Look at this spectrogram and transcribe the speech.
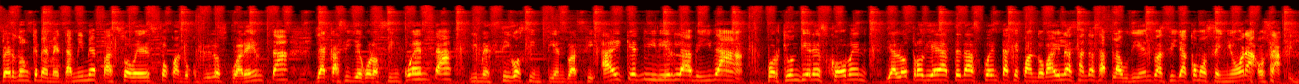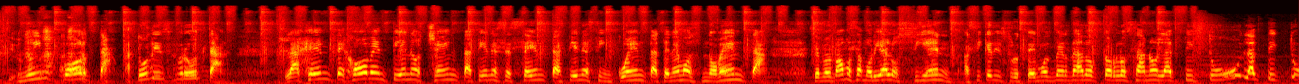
Perdón que me meta. A mí me pasó esto cuando cumplí los 40, ya casi llego a los 50 y me sigo sintiendo así. Hay que vivir la vida, porque un día eres joven y al otro día ya te das cuenta que cuando bailas andas aplaudiendo así ya como señora. O sea, no importa, tú disfruta. La gente joven tiene 80, tiene 60, tiene 50, tenemos 90. Se nos vamos a morir a los 100. Así que disfrutemos, ¿verdad, doctor Lozano? La actitud, la actitud.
